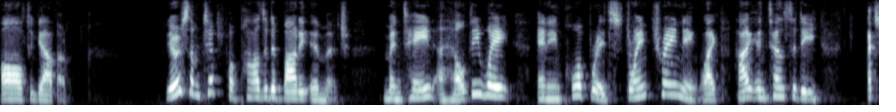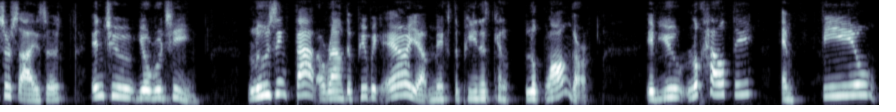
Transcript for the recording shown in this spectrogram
altogether. There are some tips for positive body image. Maintain a healthy weight and incorporate strength training like high intensity exercises into your routine. Losing fat around the pubic area makes the penis can look longer. If you look healthy and feel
